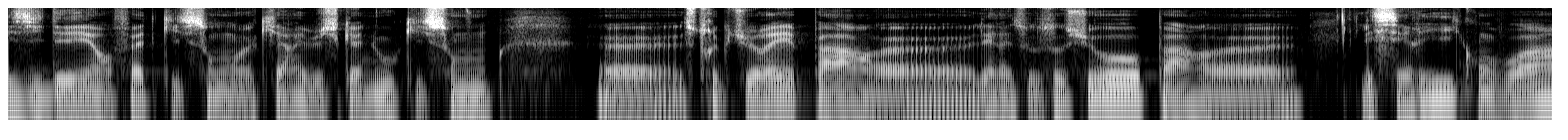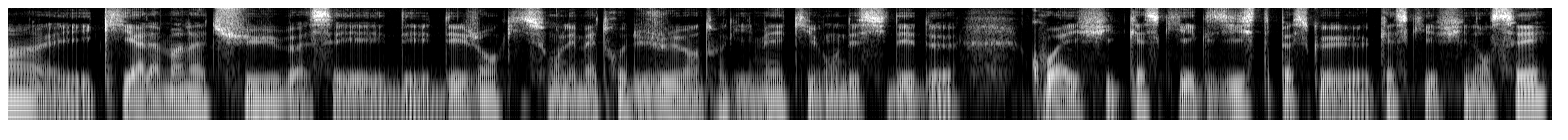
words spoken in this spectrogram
les idées en fait qui sont qui arrivent jusqu'à nous, qui sont euh, structurées par euh, les réseaux sociaux, par les séries qu'on voit, et qui a la main là-dessus, bah, c'est des, gens qui sont les maîtres du jeu entre guillemets, qui vont décider de quoi qu'est-ce qui existe, parce que qu'est-ce qui est financé,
